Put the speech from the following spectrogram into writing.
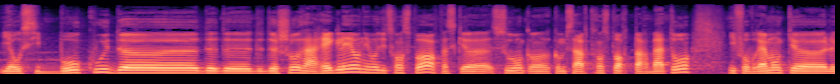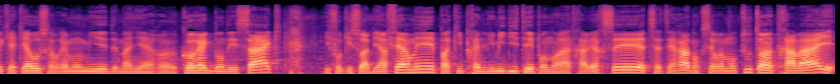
Il y a aussi beaucoup de, de, de, de, choses à régler au niveau du transport parce que souvent, comme ça transporte par bateau, il faut vraiment que le cacao soit vraiment mis de manière euh, correcte dans des sacs. Il faut qu'il soit bien fermé, pas qu'il prenne l'humidité pendant la traversée, etc. Donc c'est vraiment tout un travail.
